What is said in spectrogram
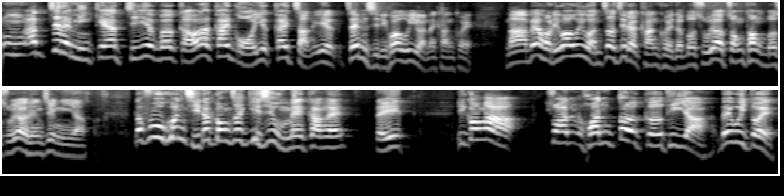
嗯啊，即个物件一亿无够啊，改五亿、改十亿，这毋是立法委员的工课。若要互立法委员做即个工课，就无需要总统，无需要行政院啊。那傅昆萁咧讲，这其实有咩讲的？第一，伊讲啊，全环岛高铁啊，要为对，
